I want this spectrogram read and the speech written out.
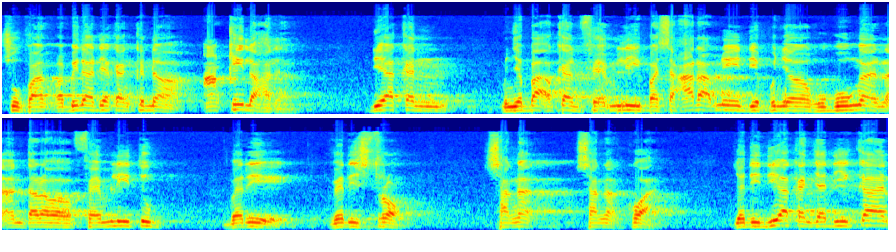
supaya kabilah dia akan kena akilah dia dia akan menyebabkan family pasal Arab ni dia punya hubungan antara family tu very very strong. Sangat sangat kuat. Jadi dia akan jadikan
